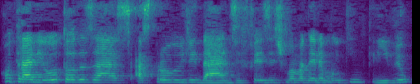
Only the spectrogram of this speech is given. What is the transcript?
contrariou todas as, as probabilidades e fez isso de uma maneira muito incrível.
